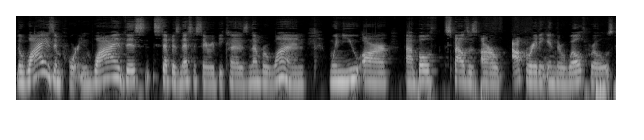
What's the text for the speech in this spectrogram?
the why is important. Why this step is necessary because number one, when you are uh, both spouses are operating in their wealth roles,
